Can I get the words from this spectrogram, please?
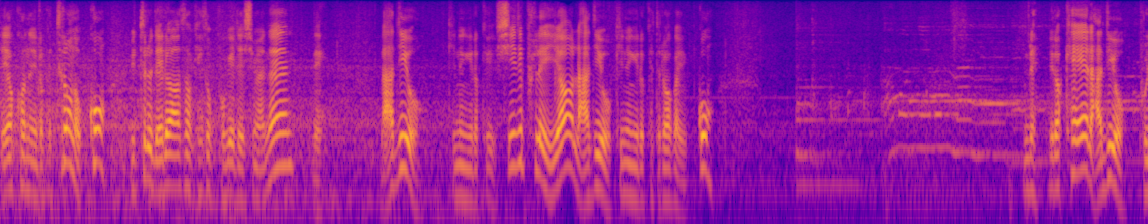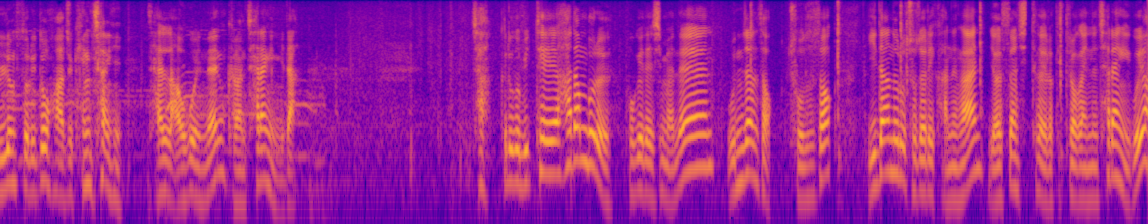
에어컨을 이렇게 틀어놓고 밑으로 내려와서 계속 보게 되시면은 네, 라디오 기능 이렇게 CD 플레이어 라디오 기능 이렇게 들어가 있고 네, 이렇게 라디오 볼륨 소리도 아주 굉장히 잘 나오고 있는 그런 차량입니다. 자, 그리고 밑에 하단부를 보게 되시면은 운전석, 조수석 2단으로 조절이 가능한 열선 시트가 이렇게 들어가 있는 차량이고요.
